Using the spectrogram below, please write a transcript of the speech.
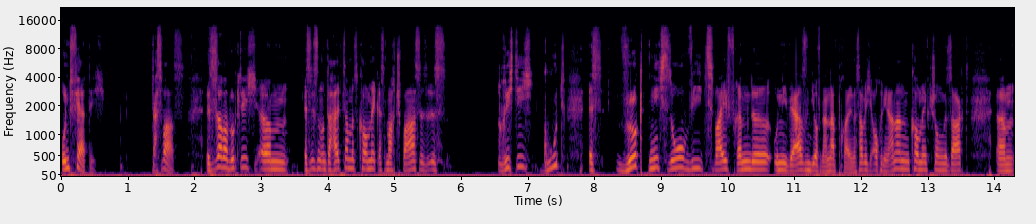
und fertig. Das war's. Es ist aber wirklich, ähm, es ist ein unterhaltsames Comic, es macht Spaß, es ist richtig gut. Es wirkt nicht so wie zwei fremde Universen, die aufeinanderprallen. Das habe ich auch in den anderen Comics schon gesagt. Ähm,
